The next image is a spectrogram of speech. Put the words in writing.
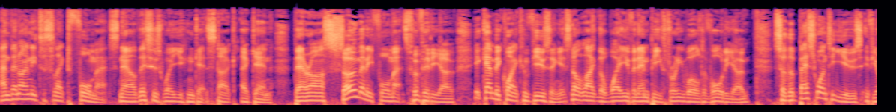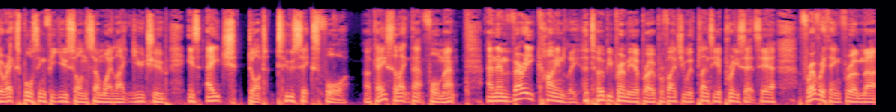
and then I need to select formats. Now, this is where you can get stuck again. There are so many formats for video, it can be quite confusing. It's not like the WAV and MP3 world of audio. So, the best one to use if you're exporting for use on somewhere like YouTube is H.264. Okay, select that format. And then very kindly, Adobe Premiere Pro provides you with plenty of presets here for everything from uh,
